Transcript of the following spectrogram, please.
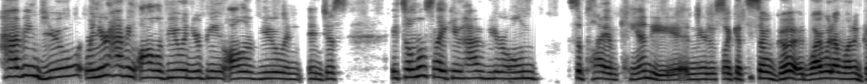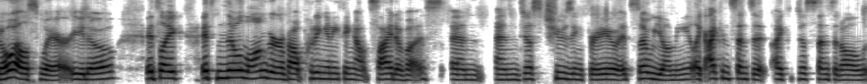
having you, when you're having all of you and you're being all of you, and, and just, it's almost like you have your own supply of candy and you're just like it's so good. Why would i want to go elsewhere? You know? It's like it's no longer about putting anything outside of us and and just choosing for you. It's so yummy. Like i can sense it. I just sense it all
